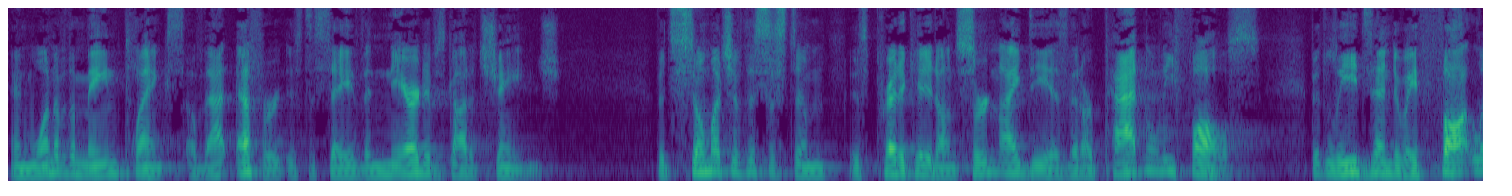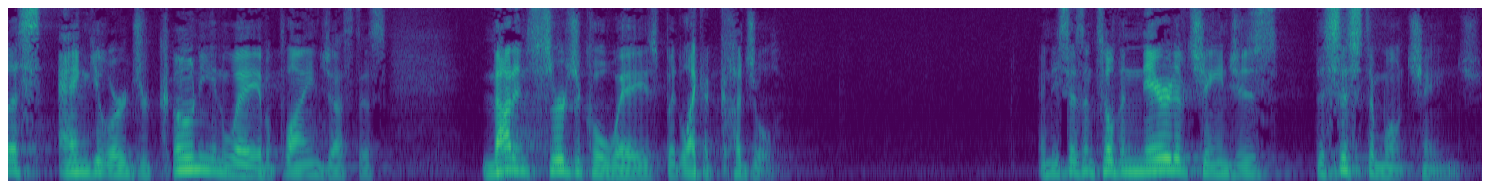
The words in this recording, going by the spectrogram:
And one of the main planks of that effort is to say the narrative's got to change. That so much of the system is predicated on certain ideas that are patently false, that leads into a thoughtless, angular, draconian way of applying justice, not in surgical ways, but like a cudgel. And he says, until the narrative changes, the system won't change.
